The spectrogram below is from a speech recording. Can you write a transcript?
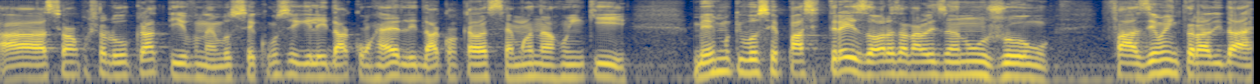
a ser um apostador lucrativo, né? Você conseguir lidar com head, lidar com aquela semana ruim que, mesmo que você passe três horas analisando um jogo, fazer uma entrada e dar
